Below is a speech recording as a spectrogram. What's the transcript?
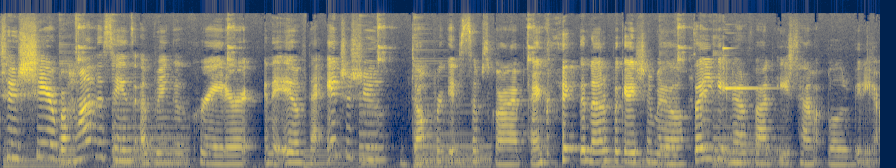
to share behind the scenes of being a creator. And if that interests you, don't forget to subscribe and click the notification bell so you get notified each time I upload a video.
